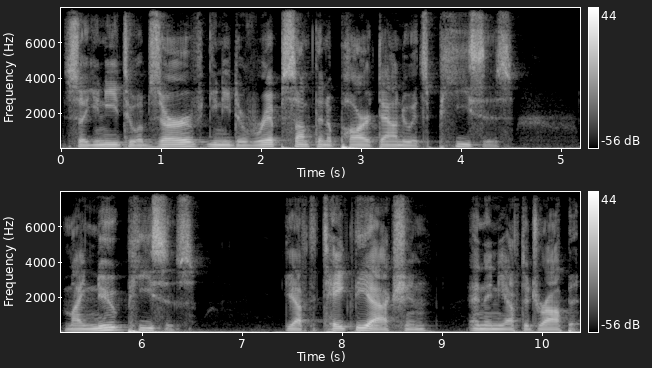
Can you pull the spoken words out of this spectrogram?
So you need to observe. You need to rip something apart down to its pieces, minute pieces. You have to take the action and then you have to drop it.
